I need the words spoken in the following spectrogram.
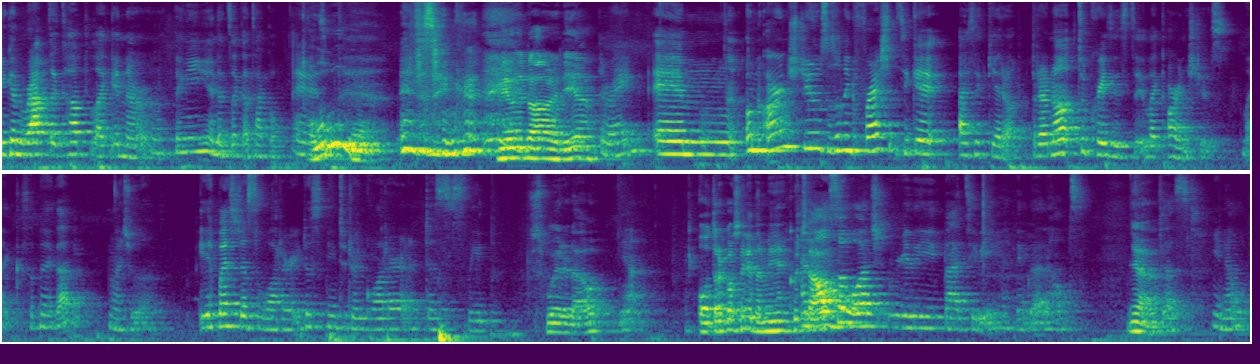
you can wrap the cup like in a thingy and it's like a taco. Anyways, Ooh, interesting. million dollar idea. Right. Um, un orange juice or something fresh, sí que veces quiero. Pero not too crazy, like orange juice. Like something like that. Me ayuda. Y después just water. You just need to drink water and just sleep. Sweat it out. Yeah. Otra cosa que también he And also watch really bad TV. I think that helps. Yeah. Just, you know.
